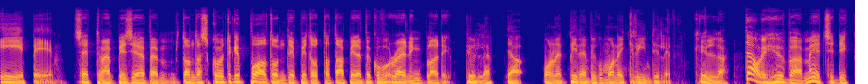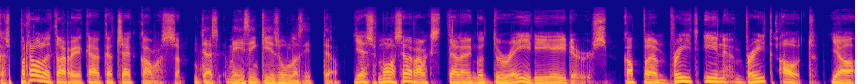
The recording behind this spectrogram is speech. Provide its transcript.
EP. Seitsemän biisi EP, mutta on tässä kuitenkin puoli tuntia pituutta tai pidempi kuin Raining Blood. Kyllä. Ja monet, pidempi kuin moni grindilevy. Kyllä. Tää oli hyvä. Meitsi dikkas. Proletari, käykää tsekkaamassa. Mitäs meisinkin sulla sitten on? Yes, mulla seuraavaksi tällainen kuin The Radiators. Kappaleen Breathe In, Breathe Out. Ja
